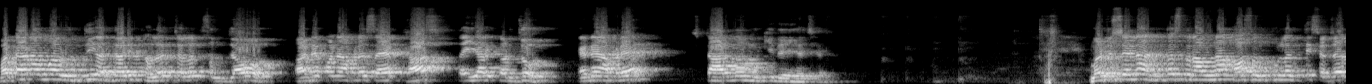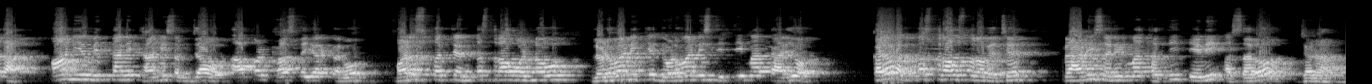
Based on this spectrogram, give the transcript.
વટાણામાં વૃદ્ધિ આધારિત હલનચલન સમજાવો. અને પણ આપણે સાહેબ ખાસ તૈયાર કરજો. એને આપણે સ્ટારમાં મૂકી દઈએ છીએ. મનુષ્યના અંતસ્ત્રાવના અસંતુલનથી સર્જાતા અનિયમિતતાની ખામી સમજાવો. આ પણ ખાસ તૈયાર કરવો વનસ્પતિ અંતસ્ત્રાવ વર્ણવો, લડવાની કે દોડવાની સ્થિતિમાં કાર્યો. કયો અંતસ્ત્રાવ સ્ત્રવે છે? પ્રાણી શરીરમાં થતી તેની અસરો જણાવો.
